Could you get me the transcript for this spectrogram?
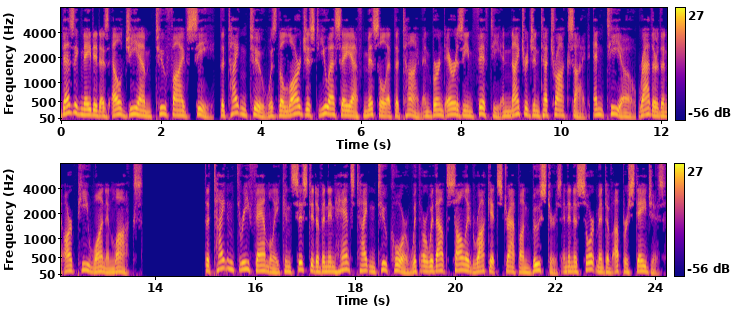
Designated as LGM-25C, the Titan II was the largest USAF missile at the time and burned Aerozine 50 and nitrogen tetroxide rather than RP-1 and LOX. The Titan III family consisted of an enhanced Titan II core with or without solid rocket strap-on boosters and an assortment of upper stages.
